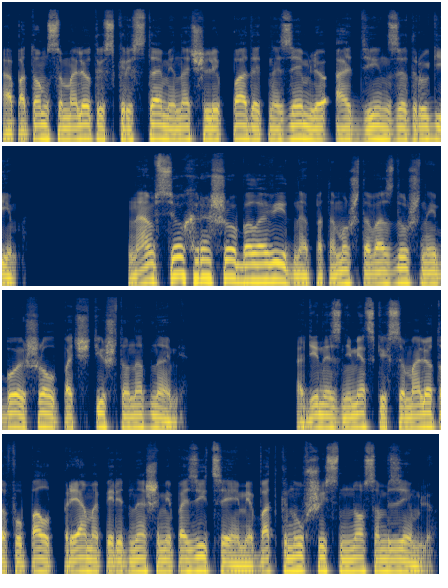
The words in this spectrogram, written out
А потом самолеты с крестами начали падать на землю один за другим. Нам все хорошо было видно, потому что воздушный бой шел почти что над нами. Один из немецких самолетов упал прямо перед нашими позициями, воткнувшись носом в землю.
